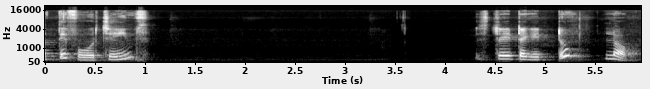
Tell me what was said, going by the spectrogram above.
ಮತ್ತು ಫೋರ್ ಚೈನ್ಸ್ ಸ್ಟ್ರೇಟಾಗಿಟ್ಟು ಲಾಕ್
